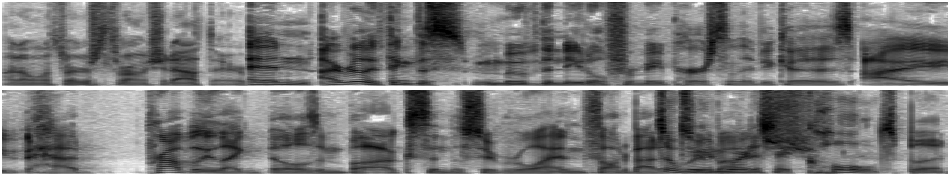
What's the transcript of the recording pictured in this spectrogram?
I don't want to start just throwing shit out there. and I really think this moved the needle for me personally because I had probably like Bills and Bucks in the Super Bowl. I hadn't thought about It's it a too weird way to say Colts, but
